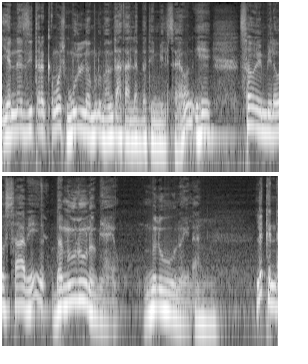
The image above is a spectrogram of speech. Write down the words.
የነዚህ ጥርቅሞች ሙሉ ለሙሉ መምጣት አለበት የሚል ሳይሆን ይሄ ሰው የሚለው እሳቤ በሙሉ ነው የሚያየው። ሙሉ ነው ይላል። ልክ እንደ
